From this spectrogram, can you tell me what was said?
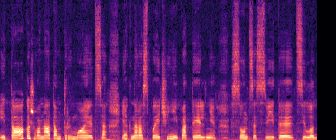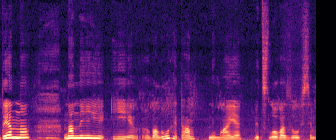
І також вона там тримається, як на розпеченій пательні. Сонце світить цілоденно на неї, і вологи там немає від слова зовсім.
